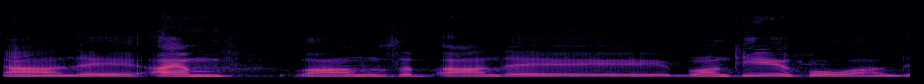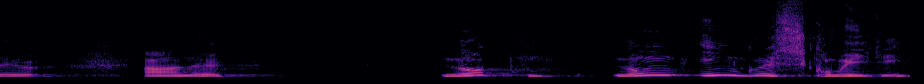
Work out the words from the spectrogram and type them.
and uh, I am one of the and volunteer for and the and not non-English committee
